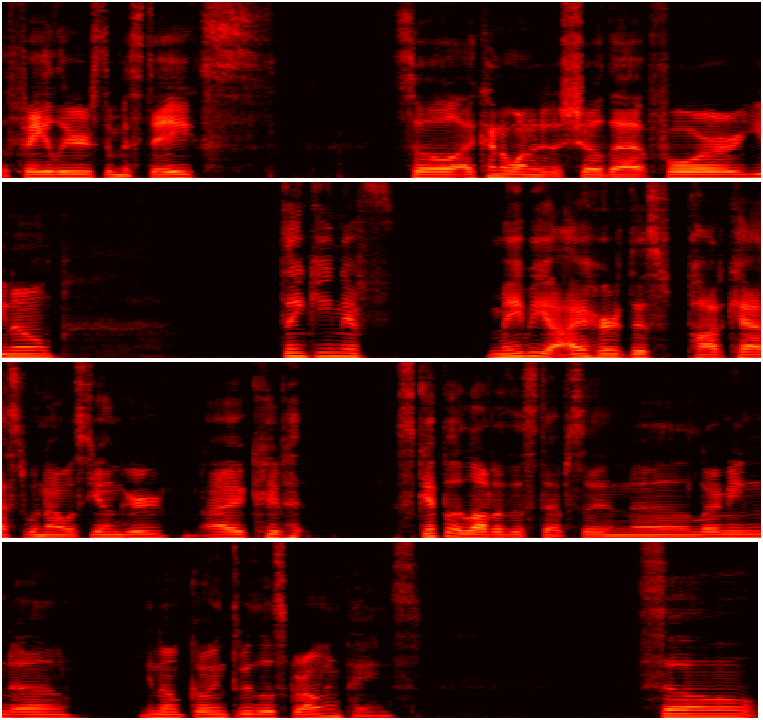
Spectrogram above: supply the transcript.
the failures, the mistakes. So I kind of wanted to show that for, you know, thinking if maybe I heard this podcast when I was younger, I could skip a lot of the steps in uh, learning, uh, you know, going through those growing pains. So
